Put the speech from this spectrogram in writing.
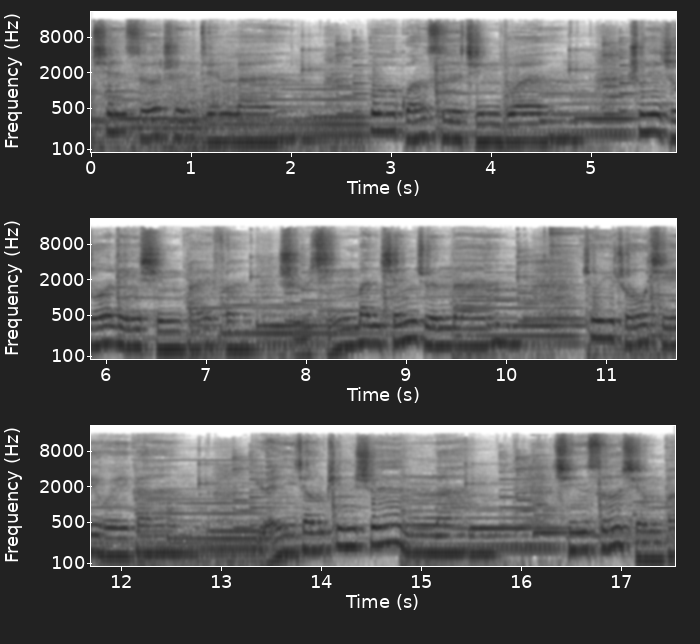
浅色沉靛蓝，波光似锦缎。追着零星白帆，诗情满千卷难。追舟气未干，鸳鸯凭绚烂，琴瑟相伴。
